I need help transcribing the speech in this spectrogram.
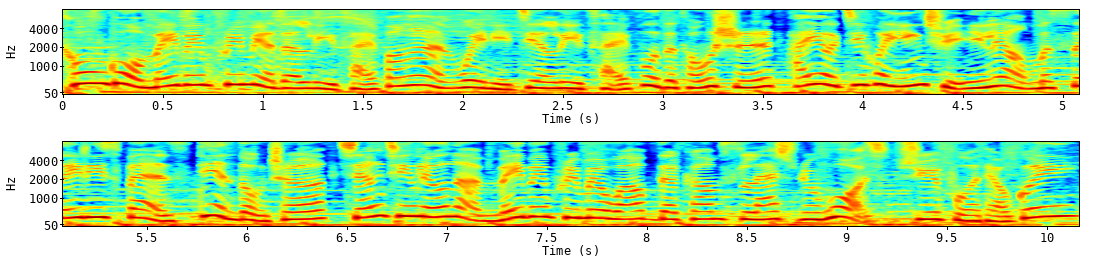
通过 Maybank Premier 的理财方案，为你建立财富的同时，还有机会赢取一辆 Mercedes-Benz 电动车。详情浏览 Maybank Premier Wealth.com/rewards，需符合条规。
